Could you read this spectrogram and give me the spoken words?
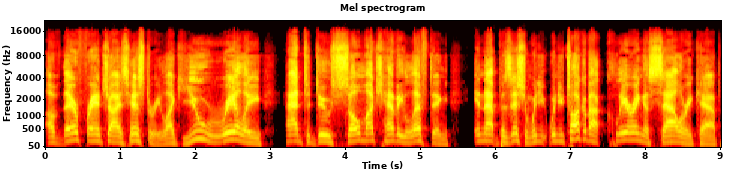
of their franchise history. Like you really had to do so much heavy lifting in that position. When you when you talk about clearing a salary cap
